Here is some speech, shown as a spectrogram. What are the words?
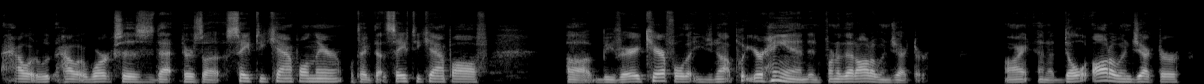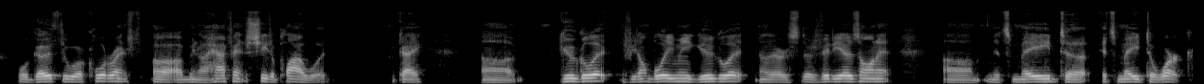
how it how it works is that there's a safety cap on there. We'll take that safety cap off. Uh, be very careful that you do not put your hand in front of that auto injector. All right, an adult auto injector will go through a quarter inch, uh, I mean a half inch sheet of plywood. Okay, uh, Google it if you don't believe me. Google it. There's there's videos on it. Um, it's made to it's made to work.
